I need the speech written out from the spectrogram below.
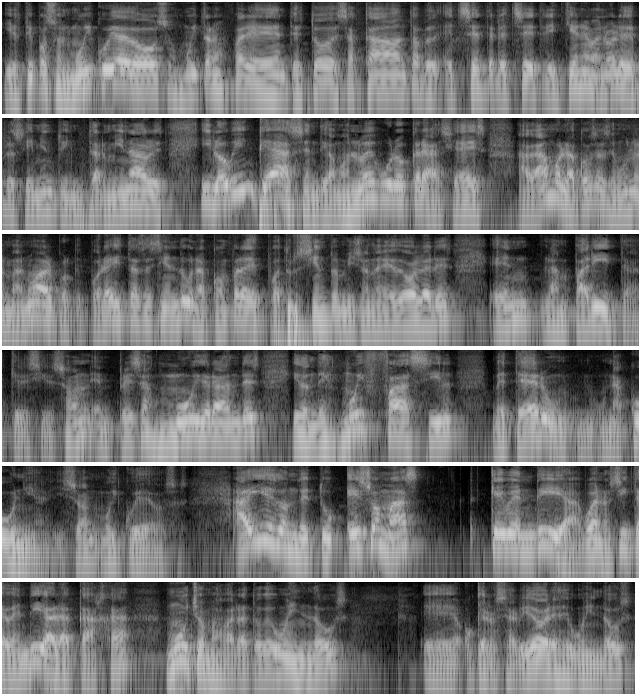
y los tipos son muy cuidadosos, muy transparentes, todo es accountable, etcétera, etcétera, y tienen manuales de procedimiento interminables. Y lo bien que hacen, digamos, no es burocracia, es hagamos la cosa según el manual, porque por ahí estás haciendo una compra de 400 millones de dólares en Lamparita, quiere decir, son empresas muy grandes y donde es muy fácil meter una cuña y son muy cuidadosos. Ahí es donde tú, eso más, ¿qué vendía? Bueno, sí, te vendía la caja, mucho más barato que Windows, eh, o que los servidores de Windows.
